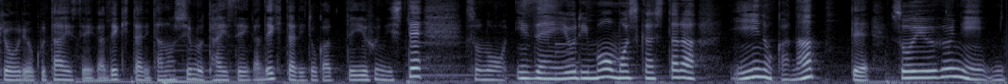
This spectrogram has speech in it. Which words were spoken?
協力体制ができたり楽しむ体制ができたりとかっていうふうにしてその以前よりももしかしたらいいのかなってそういうふうに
